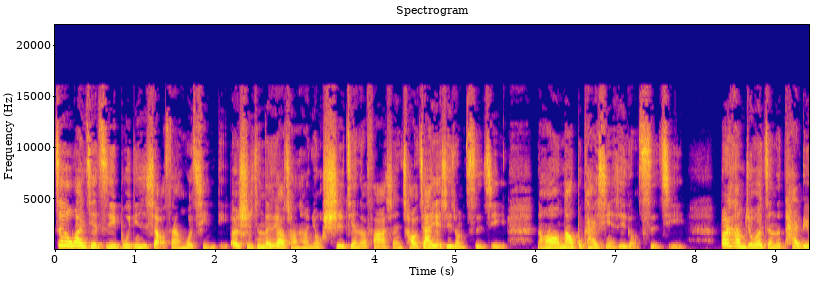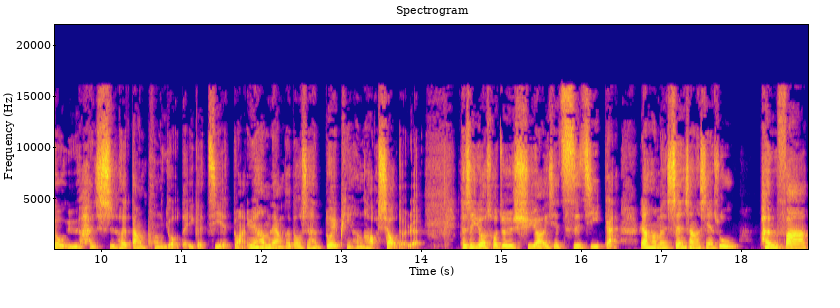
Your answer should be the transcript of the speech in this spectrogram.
这个外界刺激不一定是小三或情敌，而是真的要常常有事件的发生，吵架也是一种刺激，然后闹不开心也是一种刺激。不然他们就会真的太流于很适合当朋友的一个阶段，因为他们两个都是很对频、很好笑的人。可是有时候就是需要一些刺激感，让他们肾上腺素喷发。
